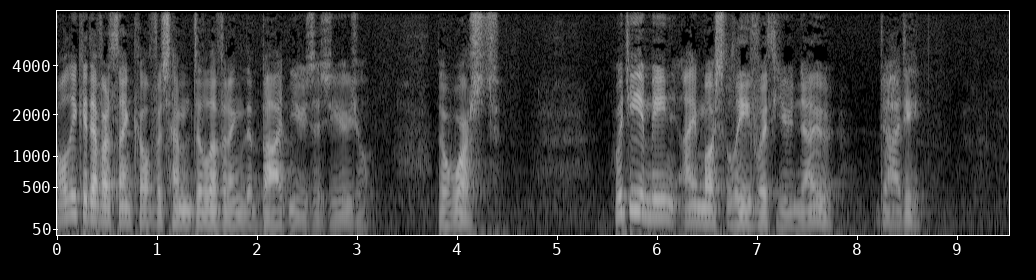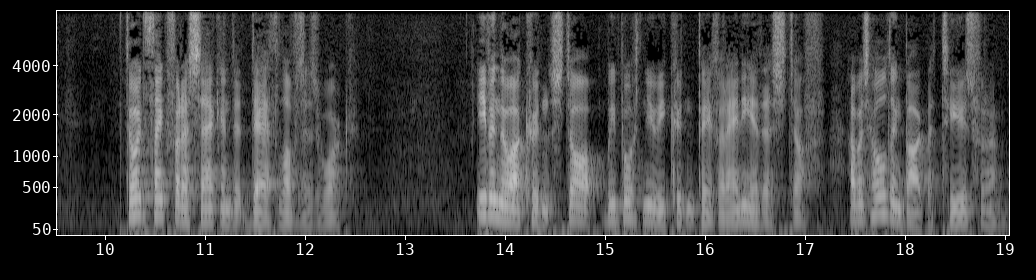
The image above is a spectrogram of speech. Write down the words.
all he could ever think of was him delivering the bad news as usual, the worst what do you mean I must leave with you now, Daddy? Don't think for a second that death loves his work. Even though I couldn't stop, we both knew he couldn't pay for any of this stuff. I was holding back the tears for him.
